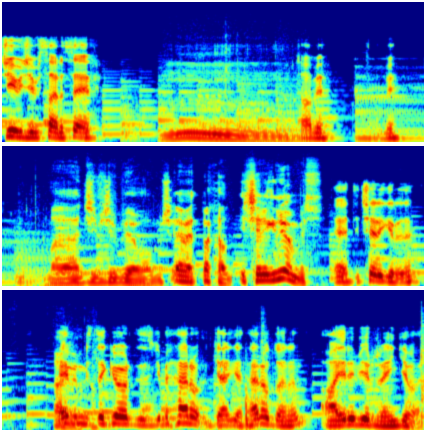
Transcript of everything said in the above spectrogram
civciv sarısı ev. Hmm, Tabi. Tabi. Bayağı civciv bir ev olmuş. Evet bakalım içeri giriyor muyuz? Evet içeri girelim. Hadi Evimizde bakalım. gördüğünüz gibi her gel gel her odanın ayrı bir rengi var.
